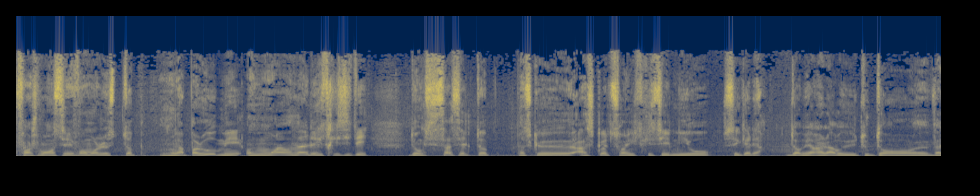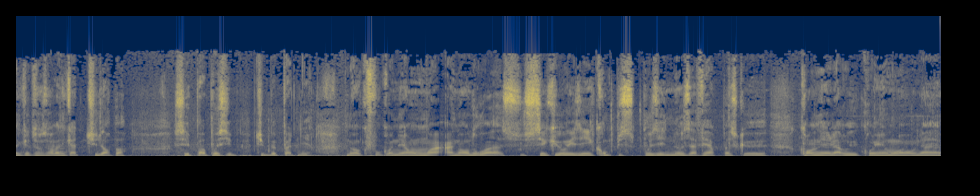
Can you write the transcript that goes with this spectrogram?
Franchement, c'est vraiment le stop. On n'a pas l'eau, mais au moins on a l'électricité. Donc ça, c'est le top. Parce que squat sans électricité ni eau, c'est galère. Dormir à la rue tout le temps, euh, 24 heures sur 24, tu dors pas. C'est pas possible. Tu peux pas tenir. Donc il faut qu'on ait au moins un endroit sécurisé, qu'on puisse poser nos affaires. Parce que quand on est à la rue, croyez-moi, on a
